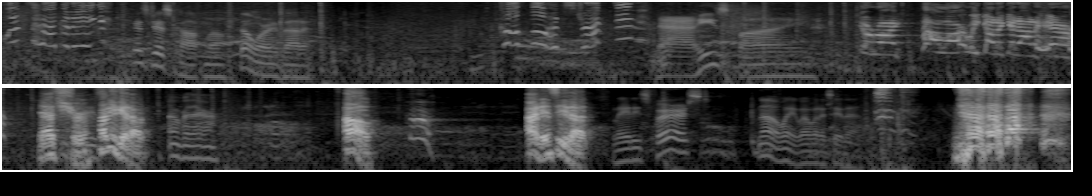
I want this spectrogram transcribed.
What's happening? It's just Kaufmo. Don't worry about it. Kaufmo abstracted? Nah, he's fine. You're right! How are we gonna get out of here? Yeah, that's true. How do you get out? Over there. Oh. I didn't see that. Ladies first. No, wait, why would I say that?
